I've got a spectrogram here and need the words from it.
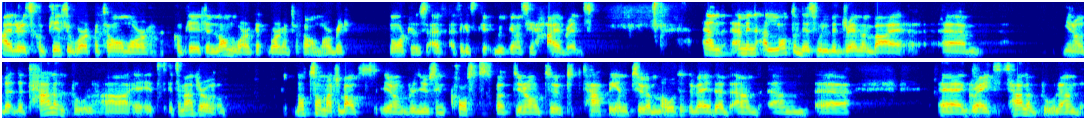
either it's completely work at home or completely non-work at work at home or brick mortars. I, I think we're going to see hybrids, and I mean a lot of this will be driven by um, you know the, the talent pool. Uh, it's it's a matter of not so much about you know reducing costs, but you know to, to tap into a motivated and and uh, uh, great talent pool. And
